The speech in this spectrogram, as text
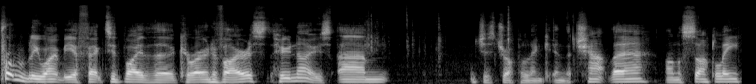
probably won't be affected by the coronavirus. Who knows? Um, just drop a link in the chat there unsubtly.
